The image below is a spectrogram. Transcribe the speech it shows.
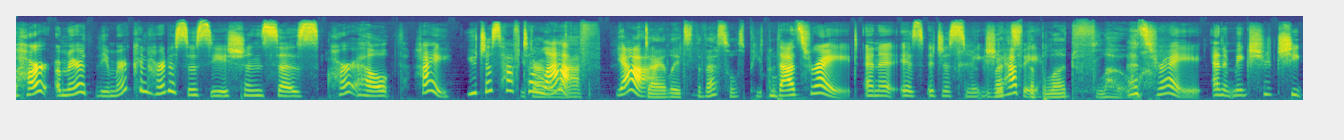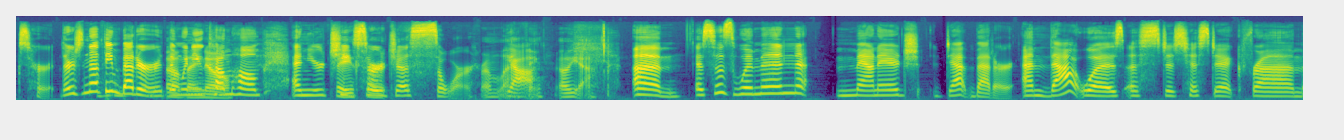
heart the American Heart Association says heart health, hi, you just have You to laugh. laugh. Yeah. Dilates the vessels, people. That's right. And it is it just makes you Lets happy. the blood flow. That's right. And it makes your cheeks hurt. There's nothing better than Oh, when you come home and your cheeks are just sore. from Yeah. laughing. Oh yeah. Um, it says women manage debt better. And that was a statistic from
